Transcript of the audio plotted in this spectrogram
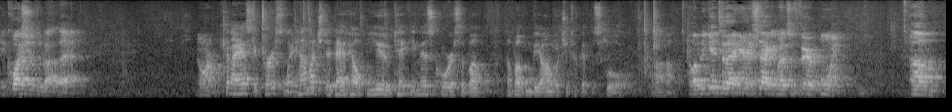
Any questions about that? Norm? Can I ask you personally, how much did that help you taking this course above, above and beyond what you took at the school? Uh, Let me get to that here in a second, but it's a fair point. Um,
